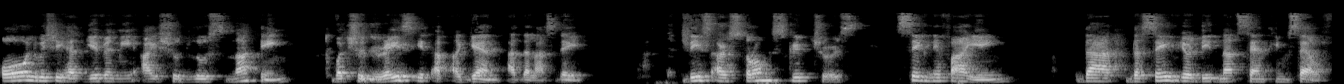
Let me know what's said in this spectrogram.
all which He had given me, I should lose nothing, but should raise it up again at the last day. These are strong scriptures signifying that the Savior did not send Himself,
